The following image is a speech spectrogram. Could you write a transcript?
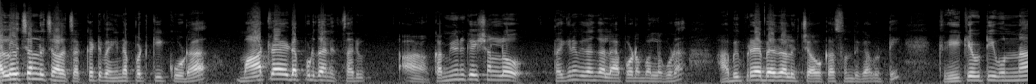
ఆలోచనలు చాలా చక్కటివి అయినప్పటికీ కూడా మాట్లాడేటప్పుడు దాని సరి కమ్యూనికేషన్లో తగిన విధంగా లేకపోవడం వల్ల కూడా అభిప్రాయ భేదాలు వచ్చే అవకాశం ఉంది కాబట్టి క్రియేటివిటీ ఉన్నా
